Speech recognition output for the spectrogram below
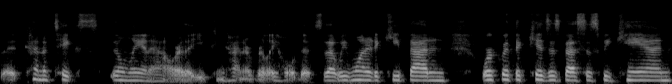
it kind of takes only an hour that you can kind of really hold it. So that we wanted to keep that and work with the kids as best as we can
